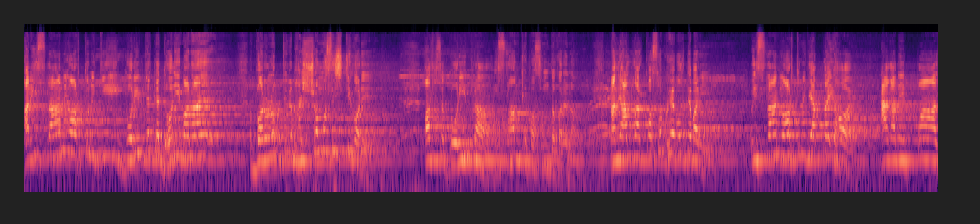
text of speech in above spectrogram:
আর ইসলামী অর্থনীতি গরিবদেরকে ধনী বানায়, বড়লোকদের ভারসাম্য সৃষ্টি করে। অথচ গরিবরা ইসলামকে পছন্দ করে না। আমি আল্লাহর কসম খেয়ে বলতে পারি, ইসলামী অর্থনীতি অ্যাপ্লাই হয় আগামী পাঁচ,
